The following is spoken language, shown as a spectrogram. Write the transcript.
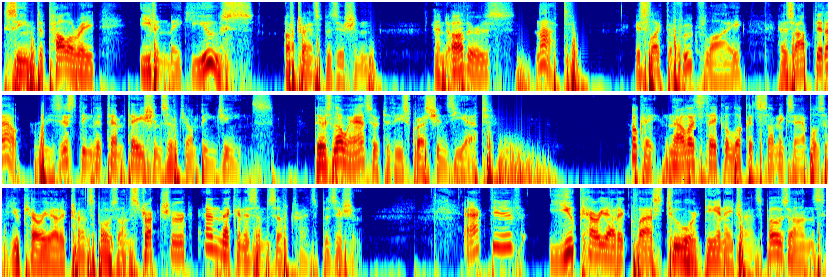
seem to tolerate, even make use of transposition, and others not? It's like the fruit fly has opted out, resisting the temptations of jumping genes? There's no answer to these questions yet. Okay, now let's take a look at some examples of eukaryotic transposon structure and mechanisms of transposition. Active eukaryotic class II or DNA transposons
